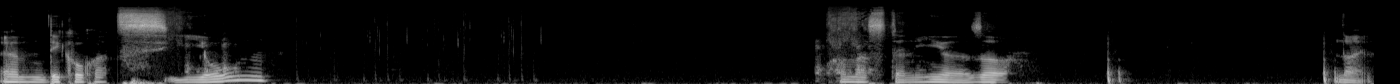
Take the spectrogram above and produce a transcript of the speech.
Ähm, Dekoration. haben wir es denn hier? So. Nein.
